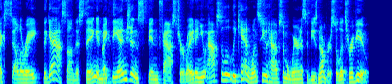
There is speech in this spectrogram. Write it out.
accelerate the gas on this thing and right. make the engine spin faster, right? And you absolutely can once you have some awareness of these numbers. So let's review.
